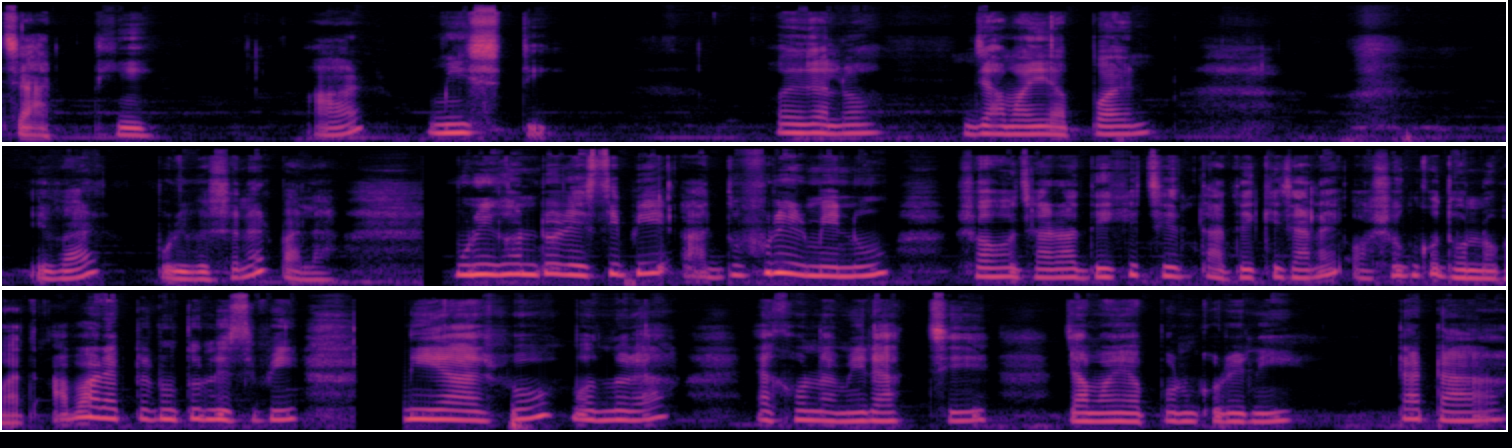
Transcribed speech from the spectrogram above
চাটনি আর মিষ্টি। হয়ে গেল জামাই আপ্যায়ন এবার পরিবেশনের পালা। মুড়িঘণ্ট রেসিপি আর দুপুরের মেনু সহ যারা দেখেছেন তাদেরকে জানাই অসংখ্য ধন্যবাদ। আবার একটা নতুন রেসিপি নিয়ে আসব বন্ধুরা। এখন আমি রাখছি। জামাই আপন করে নিই। টাটা।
